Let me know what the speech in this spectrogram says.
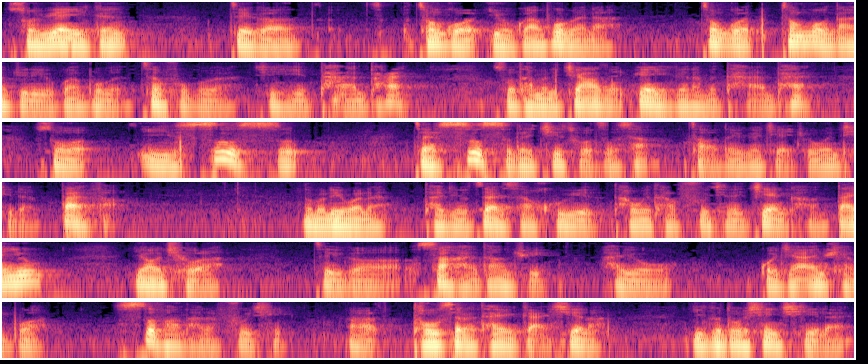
说，愿意跟这个中国有关部门呢，中国中共当局的有关部门、政府部门进行谈判，说他们的家人愿意跟他们谈判。说以事实，在事实的基础之上找到一个解决问题的办法。那么另外呢，他就再三呼吁他为他父亲的健康担忧，要求了这个上海当局还有国家安全部啊释放他的父亲啊。同时呢，他也感谢了一个多星期以来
